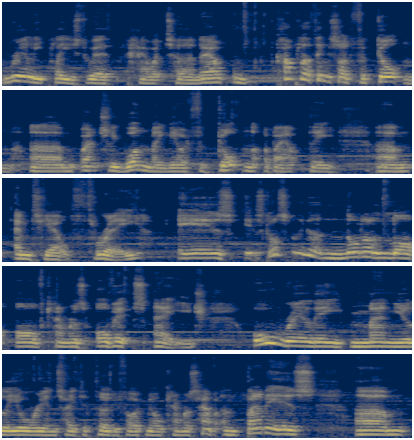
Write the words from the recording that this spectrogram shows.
really pleased with how it turned out. A couple of things I'd forgotten um, actually one mainly I'd forgotten about the um, MTL3 is it's got something that not a lot of cameras of its age. All really manually orientated 35mm cameras have and that is um,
